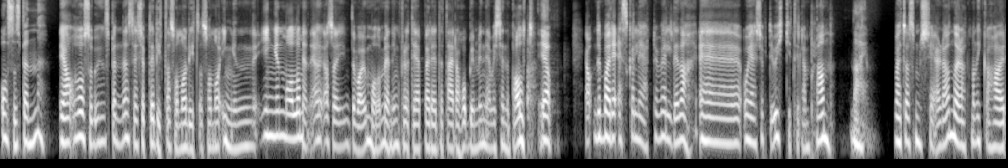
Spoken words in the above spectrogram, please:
Også spennende. Ja, også spennende, så jeg kjøpte litt av sånn og litt av sånn, og ingen, ingen mål og mening. Altså, det var jo mål og mening, for at jeg bare, dette er hobbyen min, jeg vil kjenne på alt. Ja. Ja, det bare eskalerte veldig, da. Eh, og jeg kjøpte jo ikke til en plan. Nei. Vet du hva som skjer da, når at man ikke har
